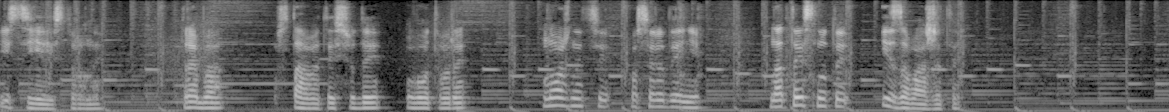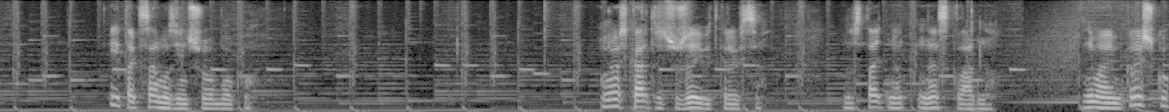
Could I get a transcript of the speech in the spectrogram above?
і з цієї сторони. Треба вставити сюди в отвори ножниці посередині, натиснути і заважити. І так само з іншого боку. Ось картридж вже і відкрився. Достатньо нескладно. Знімаємо кришку,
